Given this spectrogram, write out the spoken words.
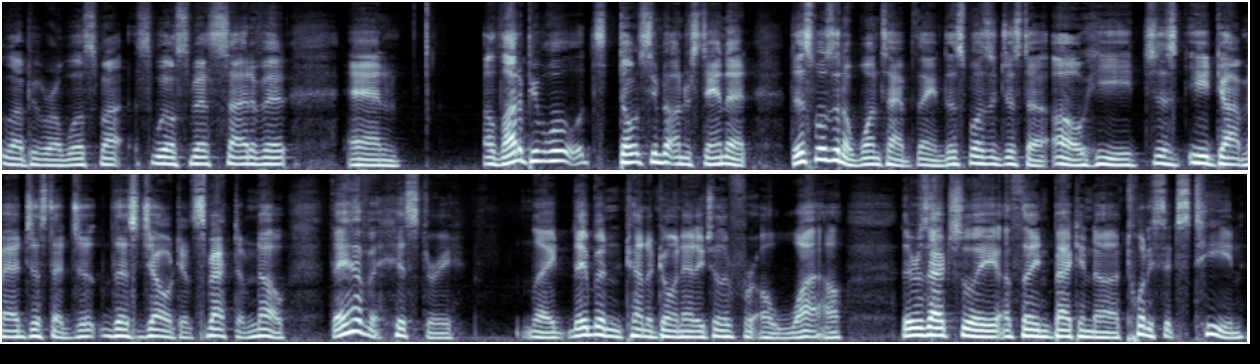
a lot of people are on Will, Smith, Will Smith's side of it, and a lot of people don't seem to understand that this wasn't a one-time thing. This wasn't just a oh he just he got mad just at ju- this joke and smacked him. No, they have a history. Like they've been kind of going at each other for a while. There was actually a thing back in uh, 2016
